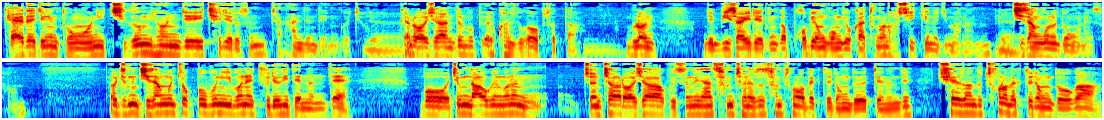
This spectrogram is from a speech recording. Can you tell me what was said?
대대적인 동원이 지금 현재의 체제로서는 잘 안 된다는 거죠. 예. 그러니까 러시아인들 뭐 뾰족한 수가 없었다. 음. 물론 이제 미사일이라든가 포병 공격 같은 건 할 수 있긴 하지만은 예. 지상군을 동원해서 어쨌든 지상군 쪽 부분이 이번에 주력이 됐는데 뭐 지금 나오고 있는 거는 전차가 러시아가 갖고 있었는 게한 3,000에서 3,500대 정도였대는데 최소한도 1,500대 정도가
